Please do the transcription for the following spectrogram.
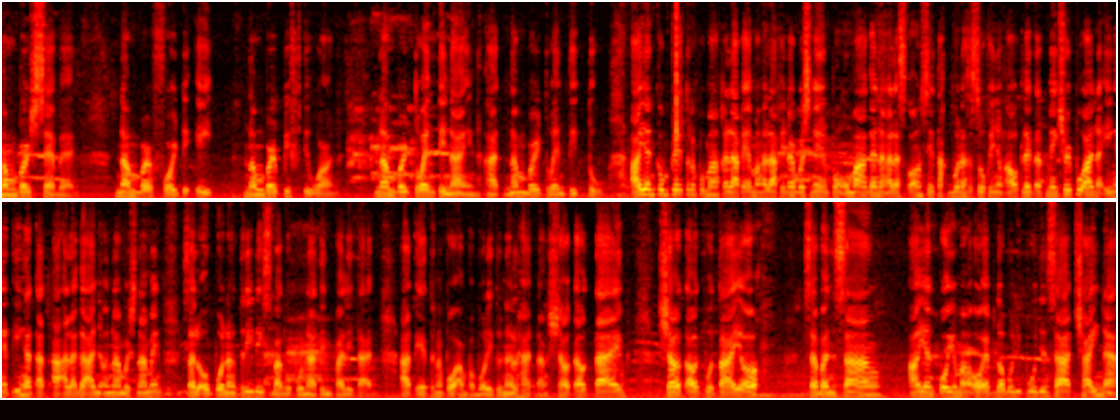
number 7, number 48, number 51, number 29, at number 22. Ayan, kompleto na po mga kalaki ang mga lucky numbers ngayon pong umaga ng alas 11. Takbo na sa sukin yung outlet at make sure po ah, na ingat-ingat at aalagaan nyo ang numbers namin sa loob po ng 3 days bago po natin palitan. At ito na po ang paborito ng lahat, ang shoutout time. Shoutout po tayo sa bansang Ayan po yung mga OFW po dyan sa China.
